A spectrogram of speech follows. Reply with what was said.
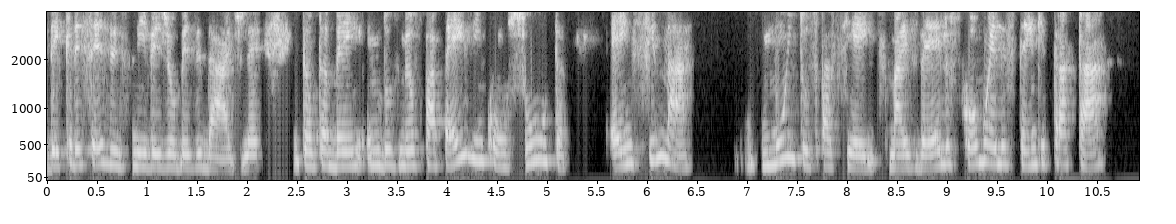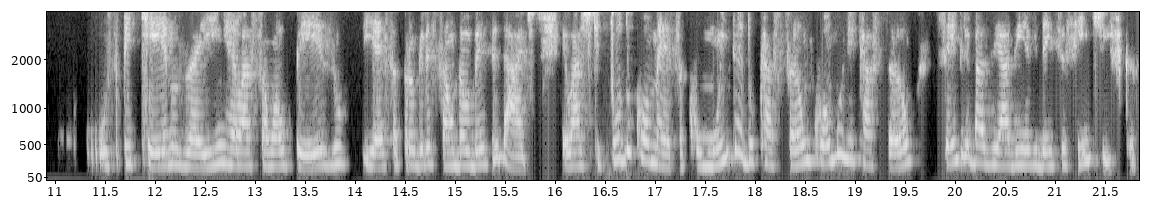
decrescer esses níveis de obesidade, né? Então também um dos meus papéis em consulta é ensinar muitos pacientes mais velhos como eles têm que tratar os pequenos aí em relação ao peso e essa progressão da obesidade. Eu acho que tudo começa com muita educação, comunicação, sempre baseado em evidências científicas,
